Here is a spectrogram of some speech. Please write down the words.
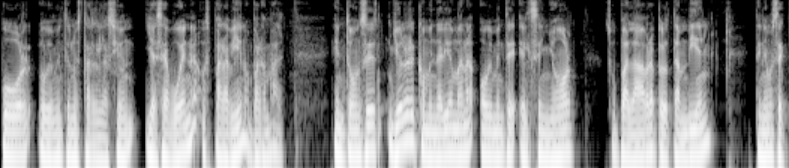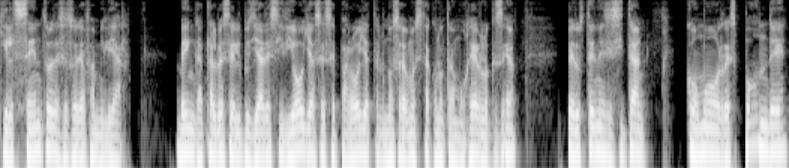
por, obviamente, nuestra relación, ya sea buena, o para bien o para mal. Entonces, yo le recomendaría, hermana, obviamente el Señor, su palabra, pero también tenemos aquí el centro de asesoría familiar. Venga, tal vez él pues, ya decidió, ya se separó, ya tal, no sabemos si está con otra mujer lo que sea, pero usted necesita cómo responde,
